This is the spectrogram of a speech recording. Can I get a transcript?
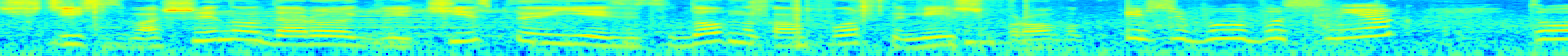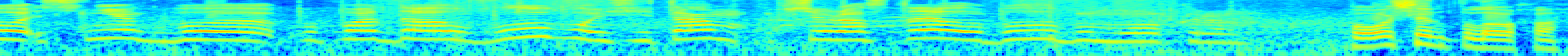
чистить машину, дороги чистые, ездить удобно, комфортно, меньше пробок. Если был бы снег, то снег бы попадал в область, и там все растаяло, было бы мокро. Очень плохо.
